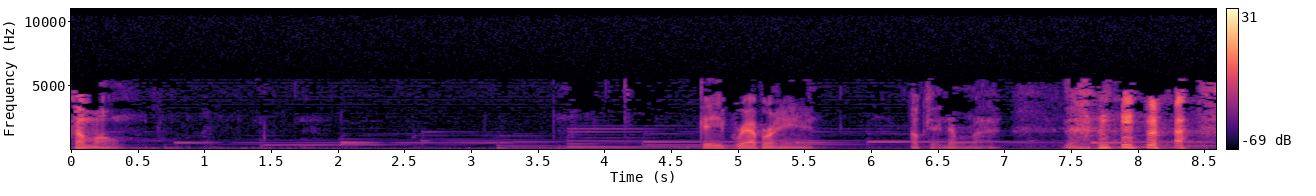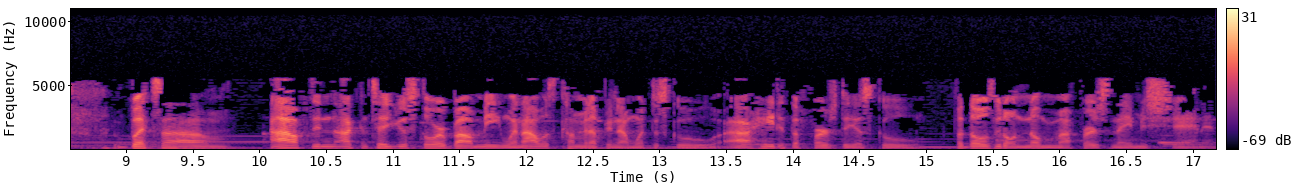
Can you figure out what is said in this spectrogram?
Come on. Gabe, grab her hand. Okay, never mind. but um, I often I can tell you a story about me when I was coming up and I went to school. I hated the first day of school. For those who don't know me, my first name is Shannon.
